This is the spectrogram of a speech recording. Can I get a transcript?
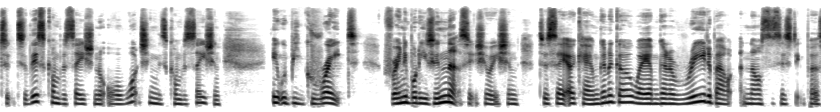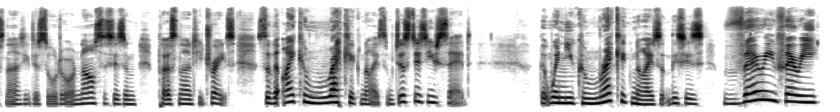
to, to this conversation or watching this conversation, it would be great for anybody who's in that situation to say, okay, I'm going to go away. I'm going to read about narcissistic personality disorder or narcissism personality traits so that I can recognize them, just as you said, that when you can recognize that this is very, very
